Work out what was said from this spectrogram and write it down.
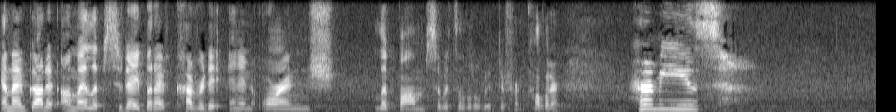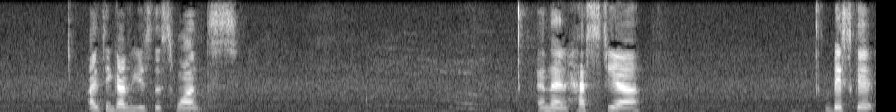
And I've got it on my lips today, but I've covered it in an orange lip balm, so it's a little bit different color. Hermes. I think I've used this once. And then Hestia. Biscuit,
